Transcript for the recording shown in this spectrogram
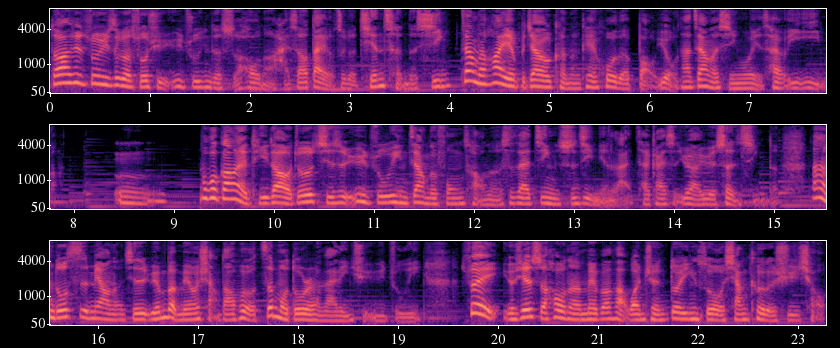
都要去注意这个索取玉珠印的时候呢，还是要带有这个虔诚的心，这样的话也比较有可能可以获得保佑，那这样的行为也才有意义嘛。嗯。不过刚刚也提到，就是其实玉珠印这样的风潮呢，是在近十几年来才开始越来越盛行的。那很多寺庙呢，其实原本没有想到会有这么多人来领取玉珠印，所以有些时候呢，没有办法完全对应所有香客的需求，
